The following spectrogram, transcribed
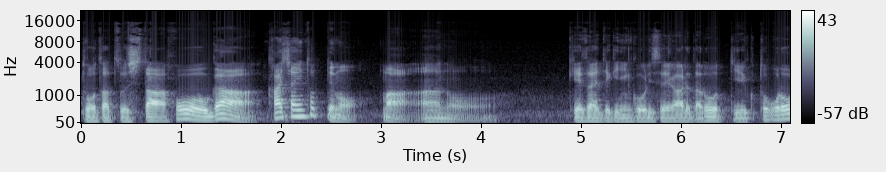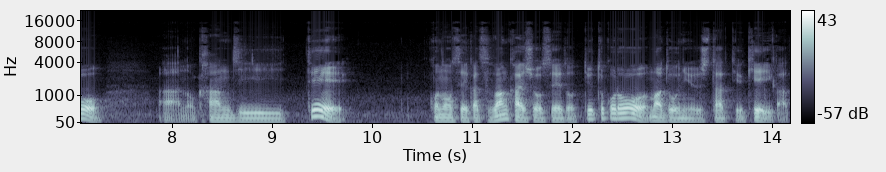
到達した方が会社にとってもまああの経済的に合理性があるだろうっていうところをあの感じてこの生活不安解消制度っていうところをまあ導入したっていう経緯が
